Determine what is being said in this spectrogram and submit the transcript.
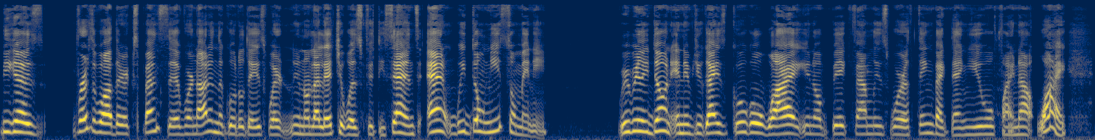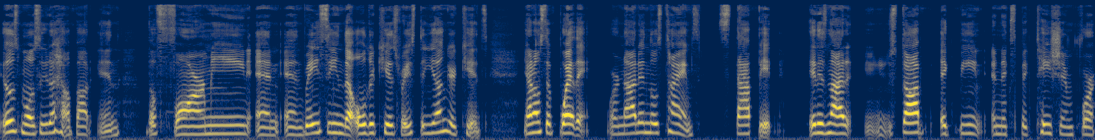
Because, first of all, they're expensive. We're not in the good old days where, you know, la leche was 50 cents, and we don't need so many. We really don't. And if you guys Google why, you know, big families were a thing back then, you will find out why. It was mostly to help out in the farming and, and raising the older kids, raise the younger kids. Ya no se puede. We're not in those times. Stop it. It is not, stop it being an expectation for,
